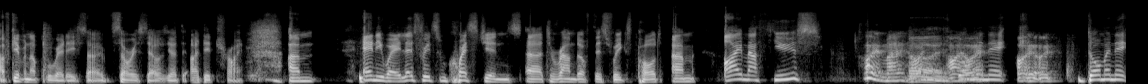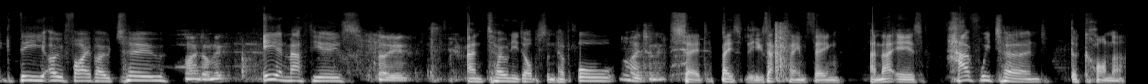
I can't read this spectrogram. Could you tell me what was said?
I've given up already. So sorry, Sales. I, I did try. Um, anyway, let's read some questions uh, to round off this week's pod. Um, I Matthews. Hi, mate. Hi. Hi, hi, Dominic. hi. Hi, hi. Dominic D0502, Hi, Dominic. Ian Matthews, Hi, Ian. and Tony Dobson have all Hi, Tony. said basically the exact same thing, and that is, have we turned the Connor?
